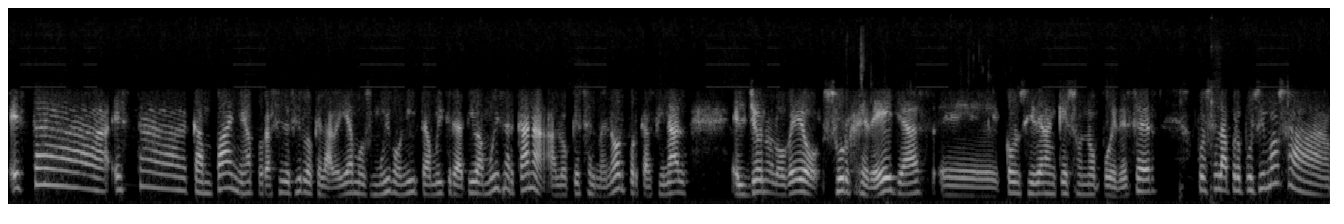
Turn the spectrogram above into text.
Esta, esta campaña, por así decirlo, que la veíamos muy bonita, muy creativa, muy cercana a lo que es el menor, porque al final el yo no lo veo surge de ellas, eh, consideran que eso no puede ser, pues se la propusimos a,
